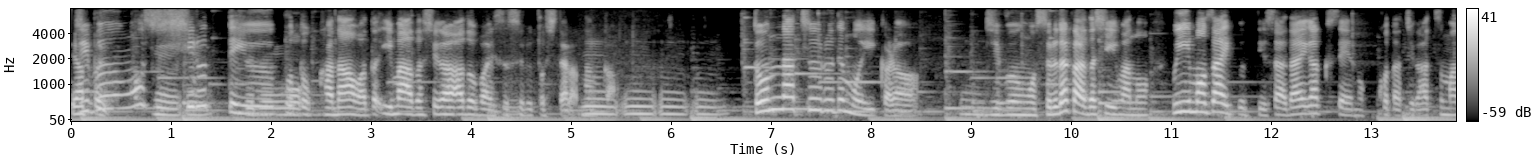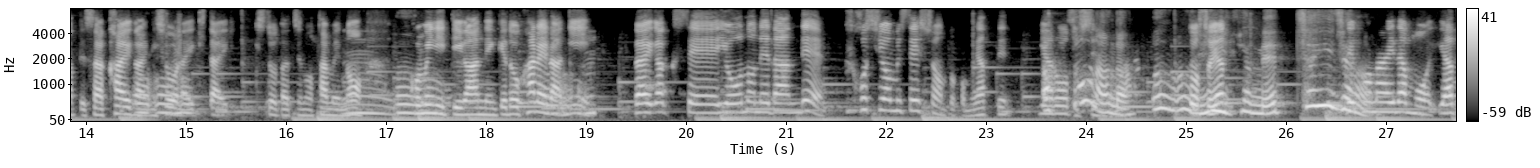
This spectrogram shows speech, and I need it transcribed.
自分を知るっていうことかな、わた今私がアドバイスするとしたらなんか、うんうんうんどんなツールでもいいからうん自分をするだから私今の We モザイクっていうさ大学生の子たちが集まってさ海外に将来行きたい人たちのためのうんコミュニティがあんねんけど彼らに大学生用の値段で星読みセッションとかもやってやろうとしてるあそうなんだ。うんうん。そうそうやめっちゃいいじゃん。でこの間もやっ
